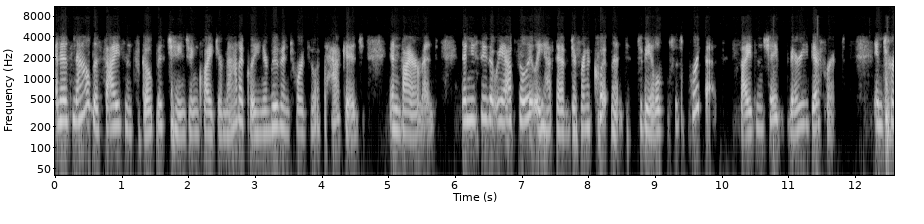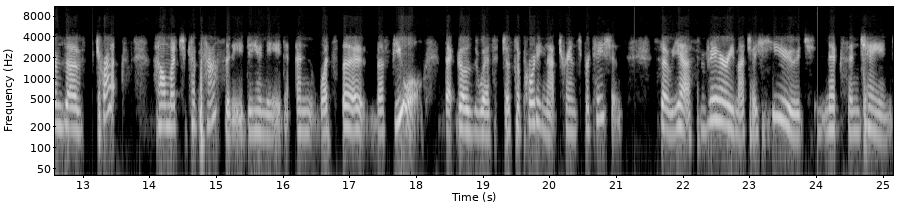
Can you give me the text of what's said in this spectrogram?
and as now the size and scope is changing quite dramatically and you're moving towards a package environment then you see that we absolutely have to have different equipment to be able to support that size and shape very different. In terms of trucks how much capacity do you need? And what's the the fuel that goes with just supporting that transportation? So yes very much a huge mix and change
